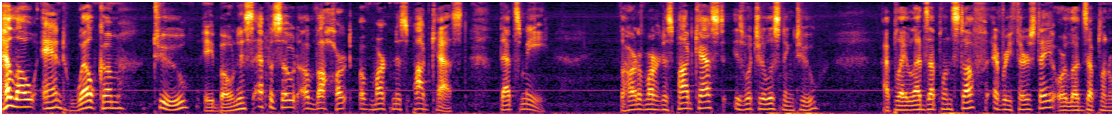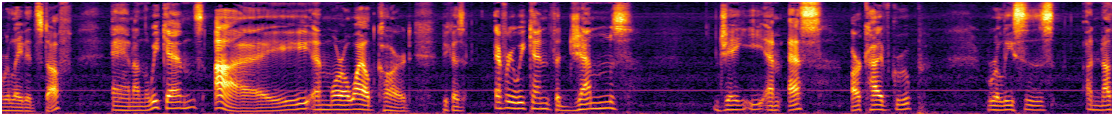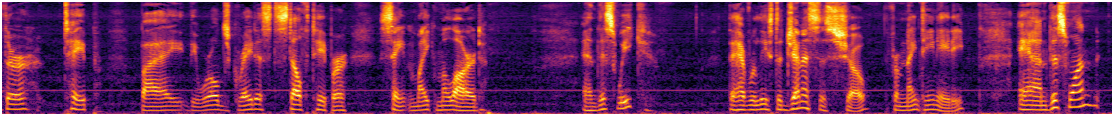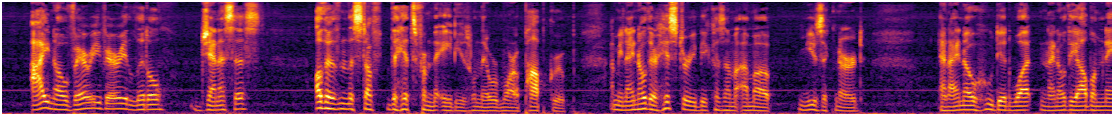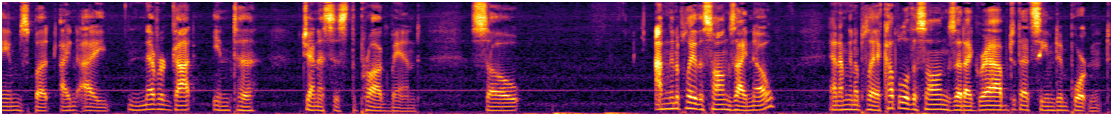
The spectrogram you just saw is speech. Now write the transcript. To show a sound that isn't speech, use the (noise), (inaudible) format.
Hello and welcome to a bonus episode of the Heart of Markness podcast. That's me. The Heart of Markness podcast is what you're listening to. I play Led Zeppelin stuff every Thursday or Led Zeppelin related stuff. And on the weekends, I am more a wild card because every weekend the Gems, J E M S, archive group releases another tape by the world's greatest stealth taper, St. Mike Millard. And this week, they have released a Genesis show from 1980. And this one, I know very, very little Genesis, other than the stuff, the hits from the 80s when they were more a pop group. I mean, I know their history because I'm, I'm a music nerd. And I know who did what, and I know the album names, but I, I never got into Genesis, the prog band. So I'm going to play the songs I know, and I'm going to play a couple of the songs that I grabbed that seemed important.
